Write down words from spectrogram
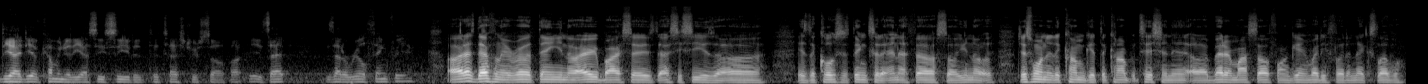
the idea of coming to the SEC to, to test yourself. Uh, Is that is that a real thing for you? Uh, that's definitely a real thing. You know, everybody says the SEC is a, uh, is the closest thing to the NFL. So you know, just wanted to come get the competition and uh, better myself on getting ready for the next level.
